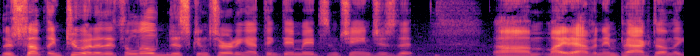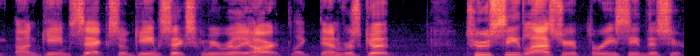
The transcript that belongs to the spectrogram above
there's something to it. It's a little disconcerting. I think they made some changes that um, might have an impact on the on Game Six. So Game Six can be really hard. Like Denver's good, two seed last year, three seed this year.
